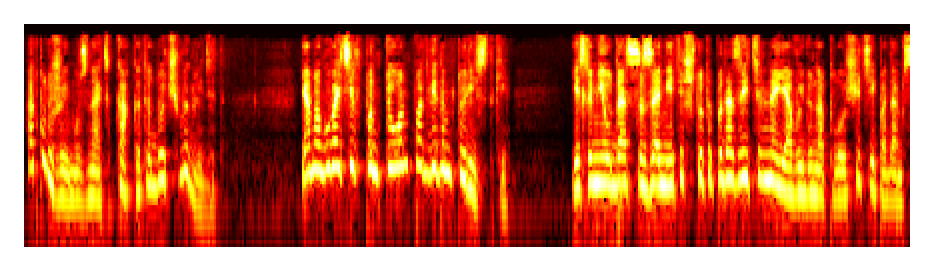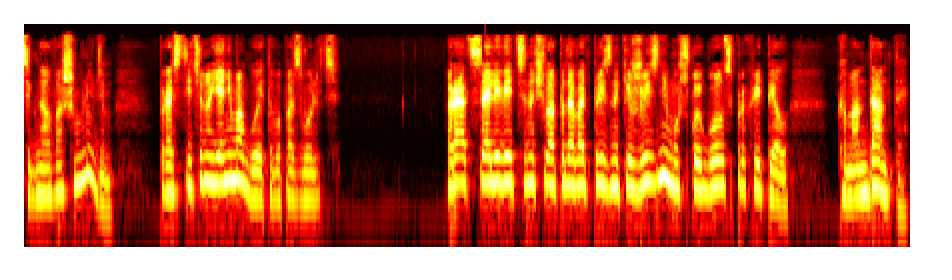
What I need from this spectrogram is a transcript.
Откуда же ему знать, как эта дочь выглядит? Я могу войти в пантеон под видом туристки. Если мне удастся заметить что-то подозрительное, я выйду на площадь и подам сигнал вашим людям. Простите, но я не могу этого позволить. Рация Оливетти начала подавать признаки жизни, мужской голос прохрипел. «Команданте,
